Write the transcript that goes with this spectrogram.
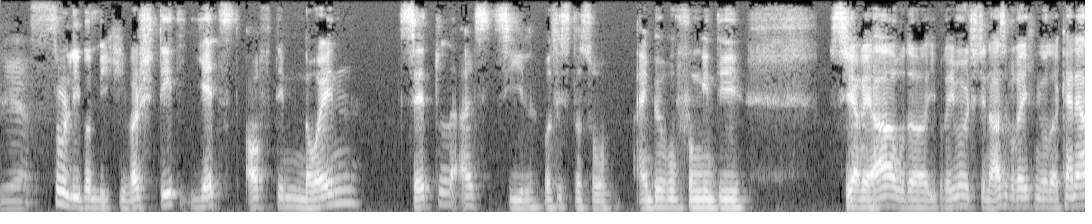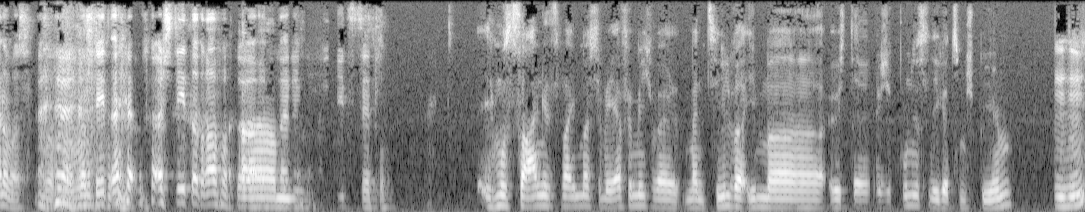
Yes. So, lieber Michi, was steht jetzt auf dem neuen Zettel als Ziel? Was ist da so? Einberufung in die Serie A oder Ibrahimovic die Nase brechen oder keine Ahnung was. Was steht, was steht da drauf auf, um, deinem Notizzettel? Ich muss sagen, es war immer schwer für mich, weil mein Ziel war immer österreichische Bundesliga zum Spielen. Mhm.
